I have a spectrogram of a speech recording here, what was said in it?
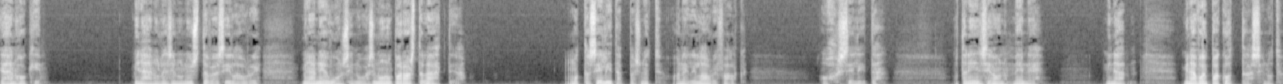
ja hän hoki. Minähän olen sinun ystäväsi, Lauri. Minä neuvon sinua, sinun on parasta lähteä. Mutta selitäpäs nyt, aneli Lauri Falk. Oh, selitä. Mutta niin se on, mene. Minä, minä voin pakottaa sinut.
